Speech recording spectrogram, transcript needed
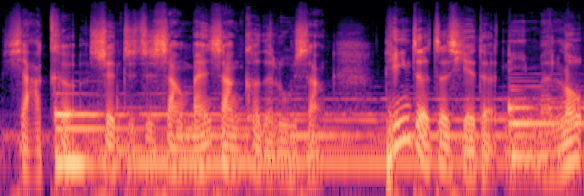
下课，甚至是上班、上课的路上听着这些的你喽。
